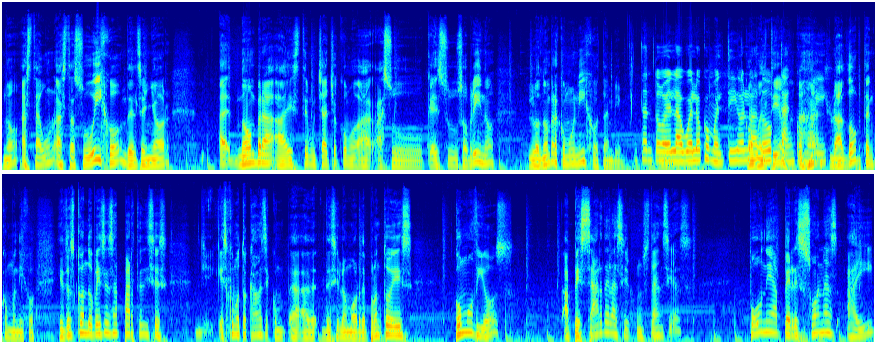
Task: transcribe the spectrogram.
¿no? Hasta, un, hasta su hijo del Señor eh, nombra a este muchacho como a, su, que es su sobrino, lo nombra como un hijo también. Tanto el abuelo como el tío lo adoptan como hijo. Lo adoptan como un hijo. Entonces cuando ves esa parte dices, es como tocabas de decirlo amor, de pronto es como Dios, a pesar de las circunstancias, pone a personas ahí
